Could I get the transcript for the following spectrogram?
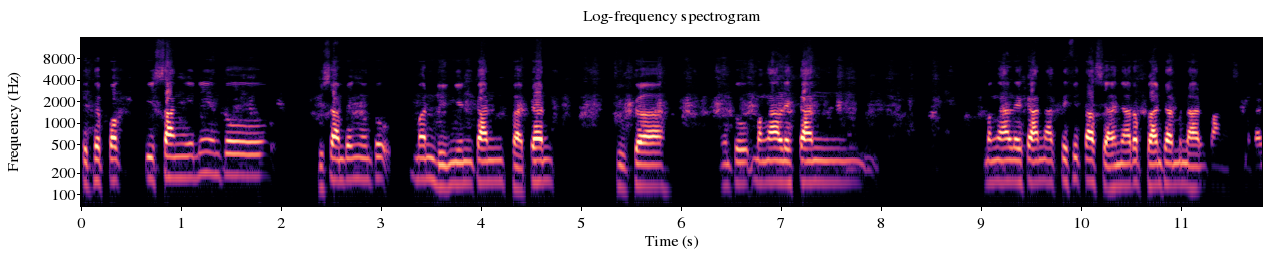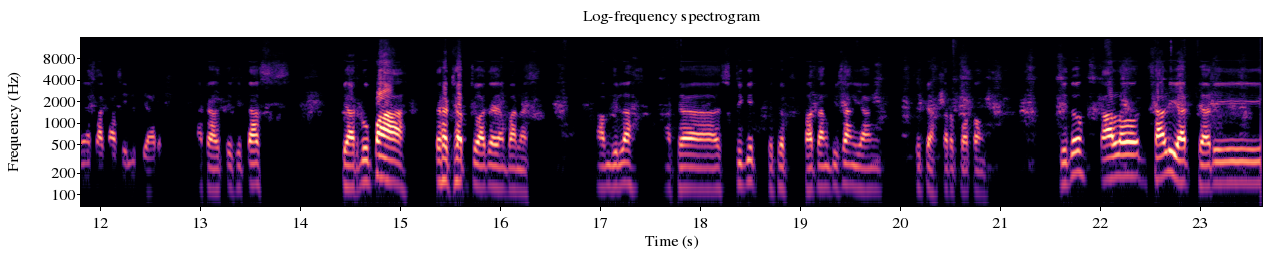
gedebok pisang ini untuk di samping untuk mendinginkan badan juga untuk mengalihkan mengalihkan aktivitas ya, hanya rebahan dan menahan panas. Makanya saya kasih ini biar ada aktivitas biar lupa terhadap cuaca yang panas. Alhamdulillah ada sedikit batang pisang yang sudah terpotong. Gitu. Kalau saya lihat dari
